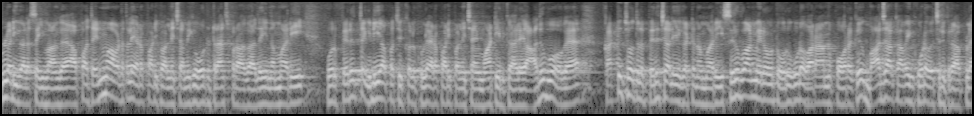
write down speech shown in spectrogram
உள்ளடி வேலை செய்வாங்க. அப்போ தென் மாவட்டத்தில் எடப்பாடி பழனிசாமிக்கு ஓட்டு டிரான்ஸ்ஃபர் ஆகாது. இந்த மாதிரி ஒரு பெருத்த இடியாப்ப சிக்கலுக்குள்ளே எடப்பாடி பழனிசாமி மாட்டியிருக்காரு. அதுபோக கட்டுச்சோத்தில் பெருச்சாலியை கட்டின மாதிரி சிறுபான்மையினர் ஓட்டு ஒரு கூட வராமல் போகிறதுக்கு பாஜகவையும் கூட வச்சிருக்கிறாப்புல.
